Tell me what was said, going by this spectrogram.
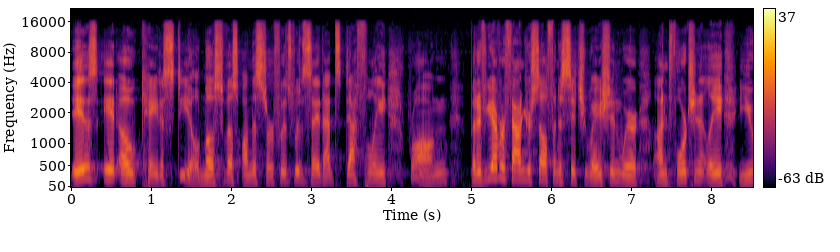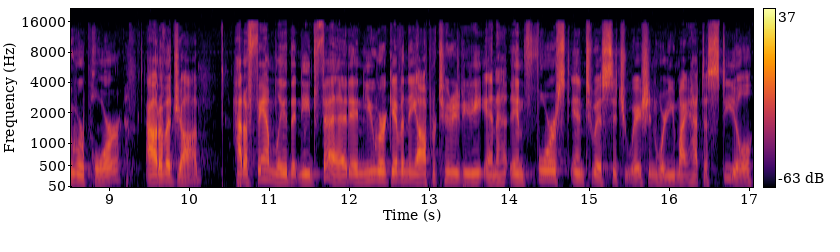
Is it okay to steal? Most of us on the surface would say that's definitely wrong. But if you ever found yourself in a situation where unfortunately you were poor, out of a job, had a family that need fed and you were given the opportunity and, and forced into a situation where you might have to steal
